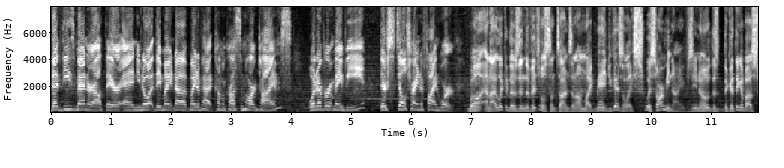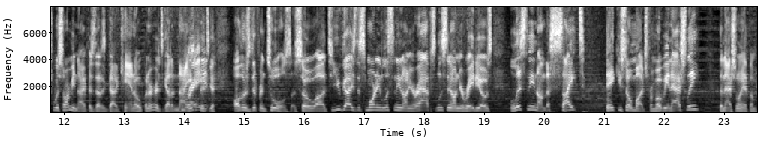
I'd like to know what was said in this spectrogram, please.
that these men are out there and you know what they might not might have had come across some hard times whatever it may be they're still trying to find work Well, and I look at those individuals sometimes, and I'm like, man, you guys are like Swiss Army knives. You know, the, the good thing about a Swiss Army knife is that it's got a can opener, it's got a knife, Right. it's got all those different tools. So, uh, to you guys this morning, listening on your apps, listening on your radios, listening on the site, thank you so much from Obie and Ashley, the national anthem.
